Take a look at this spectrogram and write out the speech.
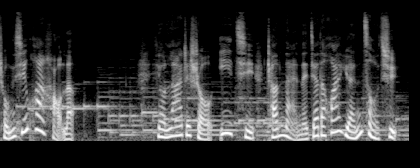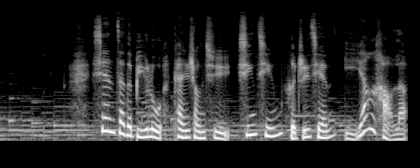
重新画好了，又拉着手一起朝奶奶家的花园走去。现在的比鲁看上去心情和之前一样好了。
